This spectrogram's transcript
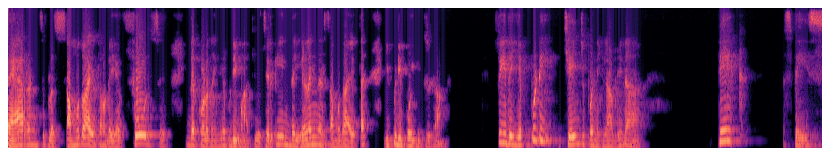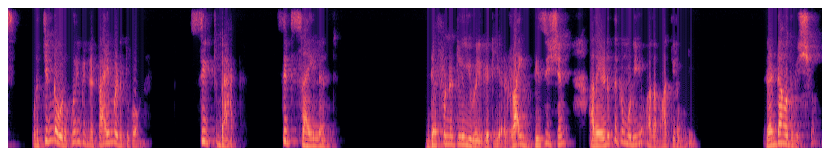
பேரண்ட்ஸ் பிளஸ் சமுதாயத்தினுடைய ஃபோர்ஸ் இந்த குழந்தைங்க இப்படி மாத்தி வச்சிருக்கு. இந்த இளைஞர் சமுதாயத்தை இப்படி போய்கிட்டு இருக்காங்க. ஸோ இதை எப்படி சேஞ்ச் பண்ணிக்கலாம் அப்படின்னா டேக் ஸ்பேஸ் ஒரு சின்ன ஒரு குறிப்பிட்ட டைம் எடுத்துக்கோங்க. Sit back sit silent definitely you will get a right decision அதை எடுத்துக்க முடியும் அதை மாத்திர முடியும். ரெண்டாவது விஷயம்.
